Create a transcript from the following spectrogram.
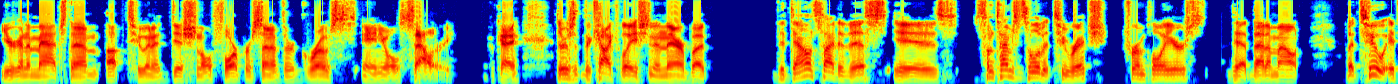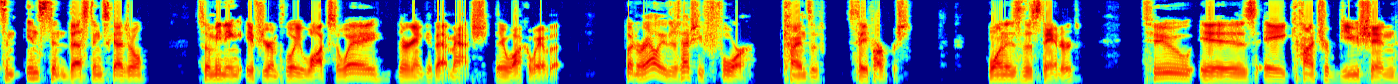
you're going to match them up to an additional 4% of their gross annual salary. Okay. There's the calculation in there, but the downside of this is sometimes it's a little bit too rich for employers, that, that amount. But two, it's an instant vesting schedule. So meaning if your employee walks away, they're going to get that match. They walk away with it. But in reality, there's actually four kinds of safe harbors. One is the standard. Two is a contribution,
